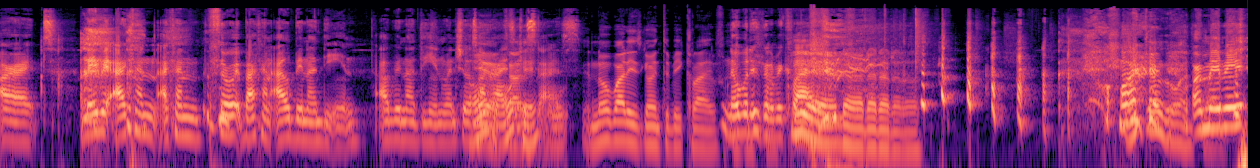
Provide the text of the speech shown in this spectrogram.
All right, maybe I can I can throw it back, and I'll be Nadine. I'll be Nadine when she was on Yeah, Rising okay. Stars. Nobody's going to be Clive. Nobody's gonna be Yeah, Clive. no, no, no, no, no. or, can go on or maybe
